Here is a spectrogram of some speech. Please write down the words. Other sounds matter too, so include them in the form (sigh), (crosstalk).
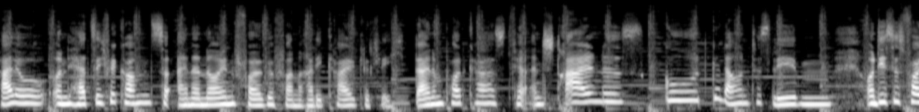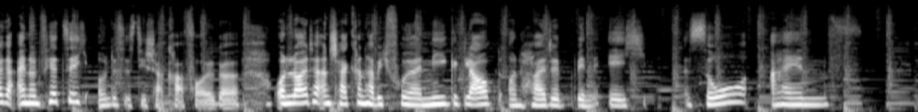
Hallo und herzlich willkommen zu einer neuen Folge von Radikal Glücklich, deinem Podcast für ein strahlendes, gut gelauntes Leben. Und dies ist Folge 41 und es ist die Chakra-Folge. Und Leute, an Chakren habe ich früher nie geglaubt und heute bin ich so ein,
